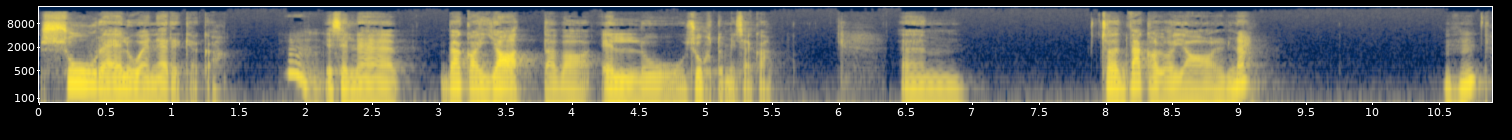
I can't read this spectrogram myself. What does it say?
suure eluenergiaga hmm. ja selline väga jaatava ellu suhtumisega ähm,. sa oled väga lojaalne mm. -hmm.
